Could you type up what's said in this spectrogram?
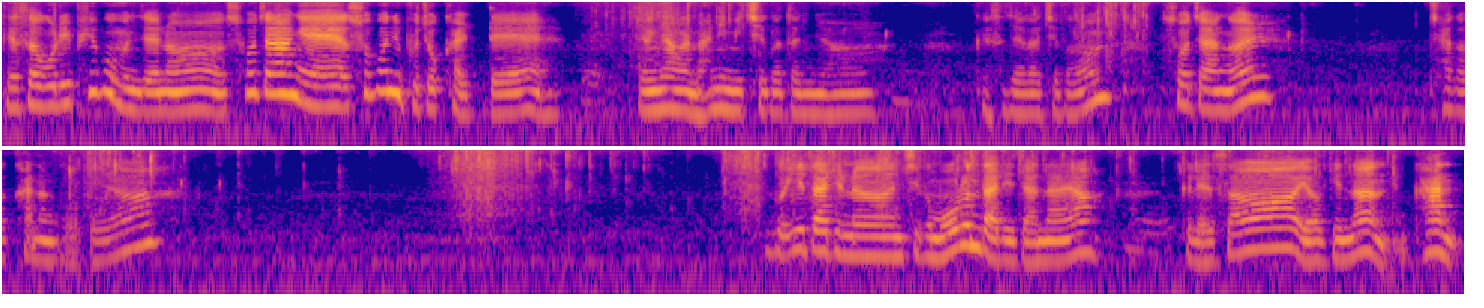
그래서 우리 피부 문제는 소장에 수분이 부족할 때 영향을 많이 미치거든요. 그래서 제가 지금 소장을 자극하는 거고요. 그리고 이 다리는 지금 오른 다리잖아요. 그래서 여기는 간,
